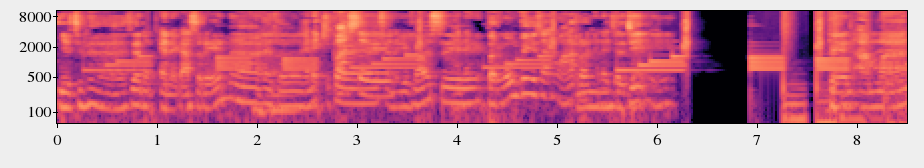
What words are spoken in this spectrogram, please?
Ya jelas, kan enak kasur enak itu. enak kipasnya. enak kipasnya. bar ngombe sana warung Hmm, enak jadi- Ben aman,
